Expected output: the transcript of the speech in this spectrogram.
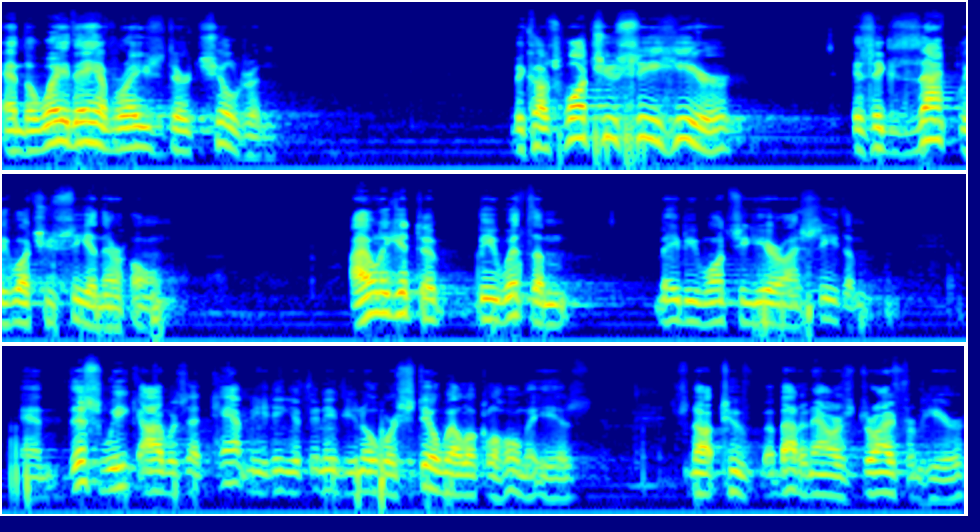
and the way they have raised their children. Because what you see here is exactly what you see in their home. I only get to be with them maybe once a year, I see them. And this week I was at camp meeting, if any of you know where Stilwell, Oklahoma is. It's not too, about an hour's drive from here.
